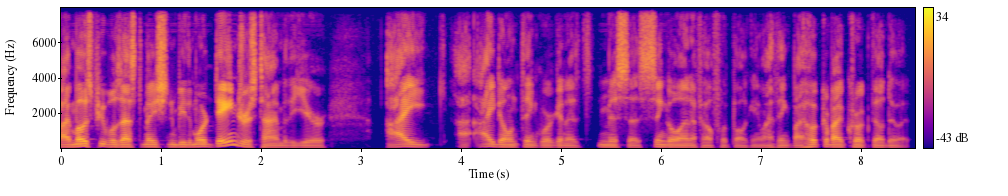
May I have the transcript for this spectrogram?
by most people's estimation to be the more dangerous time of the year. I I don't think we're going to miss a single NFL football game. I think by hook or by crook they'll do it.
